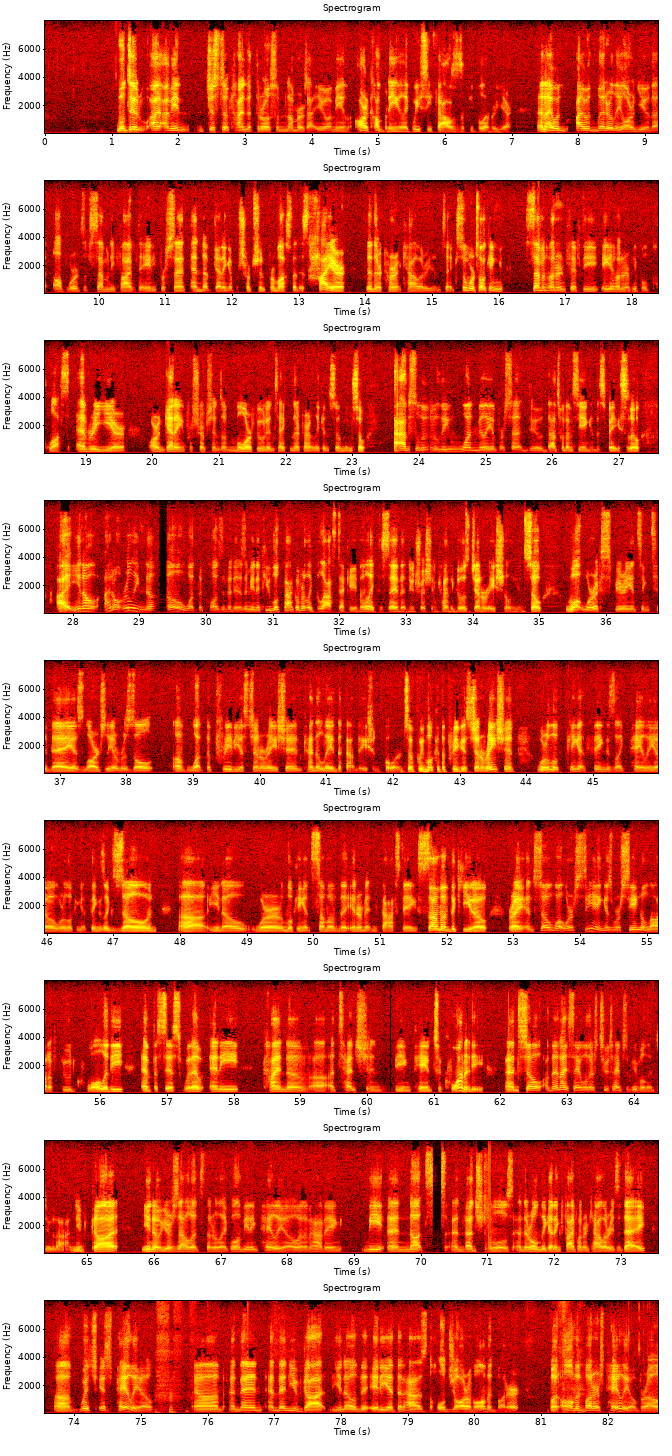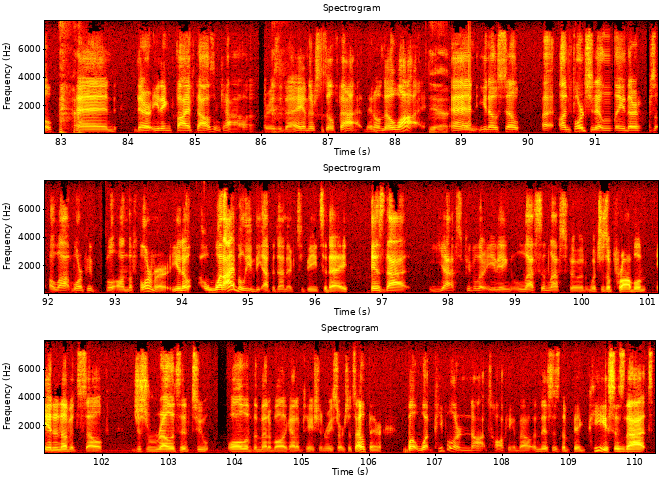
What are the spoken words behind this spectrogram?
Well dude I, I mean just to kind of throw some numbers at you i mean our company like we see thousands of people every year and I would I would literally argue that upwards of 75 to 80 percent end up getting a prescription from us that is higher than their current calorie intake. So we're talking 750, 800 people plus every year are getting prescriptions of more food intake than they're currently consuming. So absolutely 1 million percent, dude. That's what I'm seeing in the space. So I, you know, I don't really know what the cause of it is. I mean, if you look back over like the last decade, I like to say that nutrition kind of goes generationally. And so what we're experiencing today is largely a result of what the previous generation kind of laid the foundation for. And so if we look at the previous generation, we're looking at things like paleo, we're looking at things like zone, uh, you know, we're looking at some of the intermittent fasting, some of the keto, right? And so what we're seeing is we're seeing a lot of food quality emphasis without any kind of uh, attention being paid to quantity. And so then I say, well, there's two types of people that do that. And you've got, you know, your zealots that are like, well, I'm eating paleo and I'm having meat and nuts and vegetables, and they're only getting 500 calories a day, um, which is paleo. um, and then and then you've got, you know, the idiot that has the whole jar of almond butter, but almond butter is paleo, bro, and they're eating 5,000 calories a day and they're still fat. They don't know why. Yeah. And you know, so uh, unfortunately, there's a lot more people on the former. You know, what I believe the epidemic to be today is that yes, people are eating less and less food, which is a problem in and of itself, just relative to all of the metabolic adaptation research that's out there. But what people are not talking about, and this is the big piece, is that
